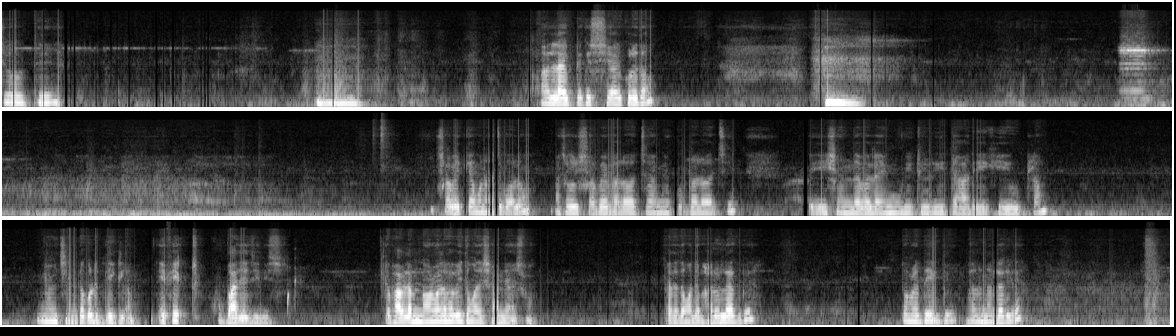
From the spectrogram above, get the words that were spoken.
চলতে। আর লাইভটাকে শেয়ার করে দাও। সবাই কেমন আছে বলো? আশা করি সবাই ভালো আছো, আমিও খুব ভালো আছি। এই সন্ধ্যাবেলায় মুড়ি টুড়ি চা দিয়ে খেয়ে উঠলাম। আমি চিন্তা করে দেখলাম। এফেক্ট খুব বাজে জিনিস। তো ভাবলাম নর্মালভাবেই তোমাদের সামনে আসব। তাতে তোমাদের ভালো লাগবে। তোমরা দেখবে, ভালো না লাগলে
